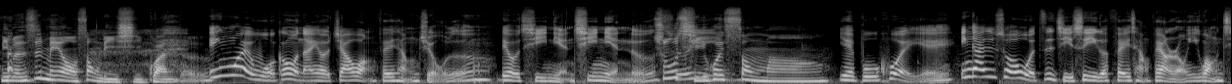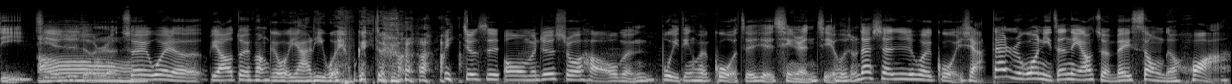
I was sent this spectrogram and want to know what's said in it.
你们是没有送礼习惯的，因为我跟我男友交往非常久了，六七年、七年了。初期会送吗？也不会耶，应该是说我自己是一个非常非常容易忘记节日的人，哦、所以为了不要对方给我压力，我也不给对方压力。就是哦，我们就是说好，我们不一定会过这些情人节或什么，但生日会过一下。但如果你真的要准备送的话，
